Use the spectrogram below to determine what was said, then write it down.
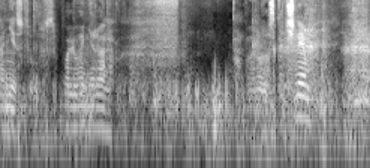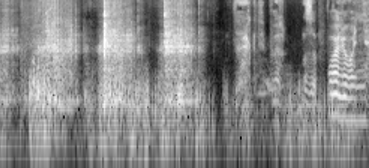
А, ні, стоп, запалювання рано. Качнем. Так, тепер запалювання.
